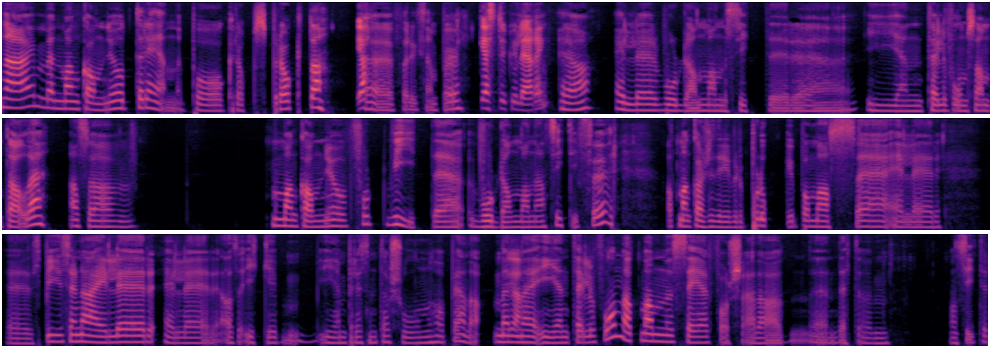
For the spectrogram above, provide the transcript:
Nei, men man kan jo trene på kroppsspråk, da, Ja. eh, for eksempel. Gestikulering. Ja. Eller hvordan man sitter uh, i en telefonsamtale. Altså Man kan jo fort vite hvordan man har sittet før. At man kanskje driver og plukker på masse, eller spiser negler, eller Altså ikke i en presentasjon, håper jeg, da. Men Ja. eh, i en telefon. At man ser for seg da eh, dette Man sitter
